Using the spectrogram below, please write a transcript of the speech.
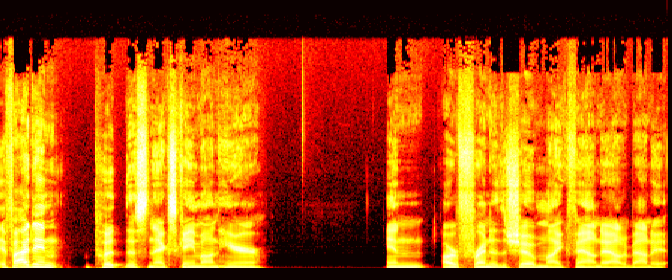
if I didn't put this next game on here and our friend of the show, Mike, found out about it,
